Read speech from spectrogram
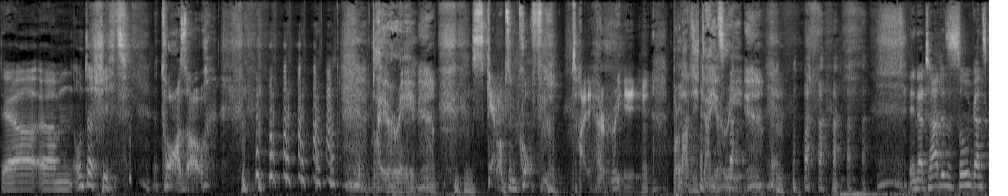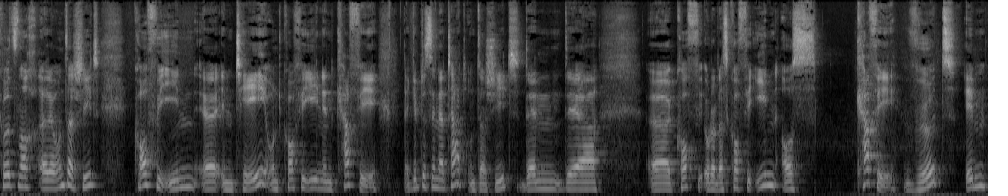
der ähm, Unterschied, Torso, Diary. Skeleton Coffee. Diary. Bloody Diary. In der Tat ist es so, ganz kurz noch äh, der Unterschied. Koffein äh, in Tee und Koffein in Kaffee. Da gibt es in der Tat Unterschied, denn der äh, Koffein oder das Koffein aus Kaffee wird im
